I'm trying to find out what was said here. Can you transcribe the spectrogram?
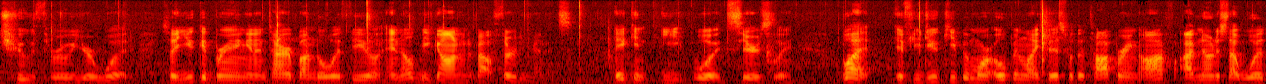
chew through your wood. So you could bring an entire bundle with you and it'll be gone in about 30 minutes. It can eat wood, seriously. But if you do keep it more open like this with the top ring off, I've noticed that wood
